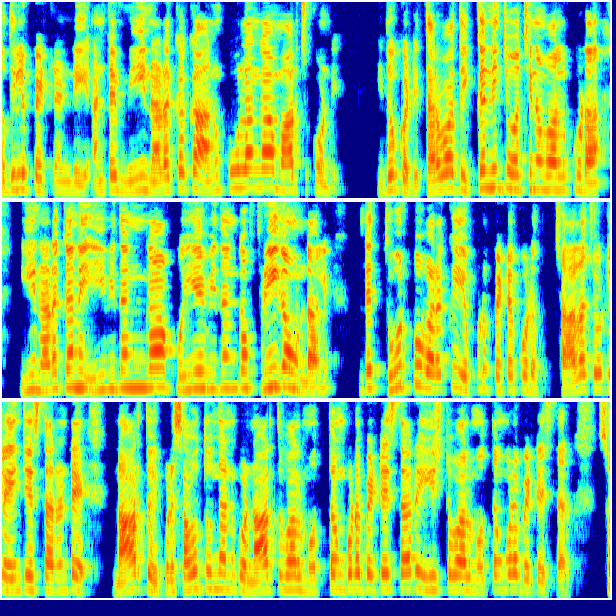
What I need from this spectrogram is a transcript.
వదిలిపెట్టండి. అంటే మీ నడకకు అనుకూలంగా మార్చుకోండి. ఇదొకటి. తర్వాత ఇక్కడి నుంచి వచ్చిన వాళ్ళు కూడా ఈ నడకని ఈ విధంగా పోయే విధంగా ఫ్రీగా ఉండాలి. అంటే తూర్పు వరకు ఎప్పుడు పెట్టకూడదు. చాలా చోట్ల ఏం చేస్తారంటే నార్త్ ఇప్పుడు సౌత్ ఉందనుకో నార్త్ వాళ్ళు మొత్తం కూడా పెట్టేస్తారు ఈస్ట్ వాళ్ళు మొత్తం కూడా పెట్టేస్తారు. సో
